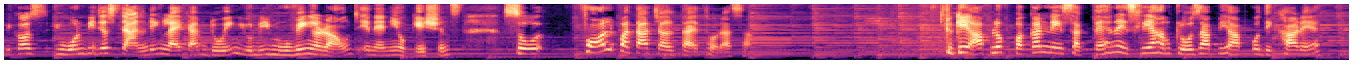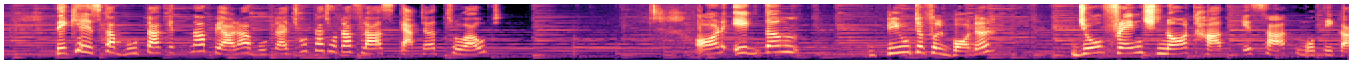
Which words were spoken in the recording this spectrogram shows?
because you won't be just standing like I'm doing, you'll be moving around in any occasions. So fall pata chalta hai thoda sa. क्योंकि आप लोग पकड़ नहीं सकते हैं ना इसलिए हम क्लोजअप भी आपको दिखा रहे हैं देखिए, इसका बूटा कितना प्यारा बूटा है। छोटा छोटा फ्लावर स्कैटर थ्रू आउट और एकदम ब्यूटिफुल बॉर्डर जो फ्रेंच नॉट हाथ के साथ मोती का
